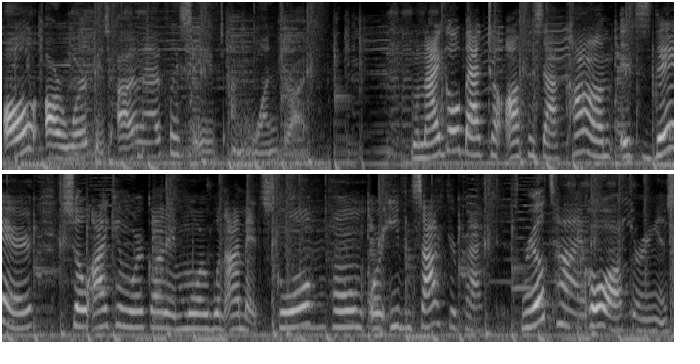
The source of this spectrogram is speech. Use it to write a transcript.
All our work is automatically saved on OneDrive. When I go back to office.com, it's there so I can work on it more when I'm at school, home, or even soccer practice. Real-time co-authoring is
